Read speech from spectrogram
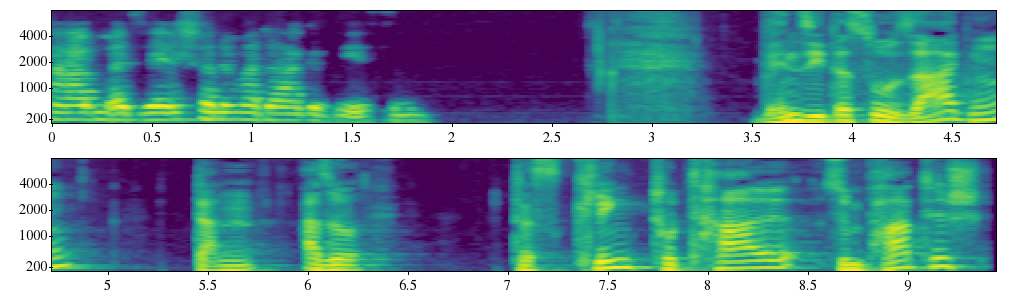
haben, als wäre ich schon immer da gewesen. Wenn Sie das so sagen, dann, also das klingt total sympathisch,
